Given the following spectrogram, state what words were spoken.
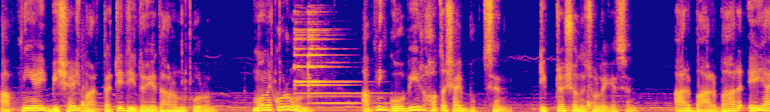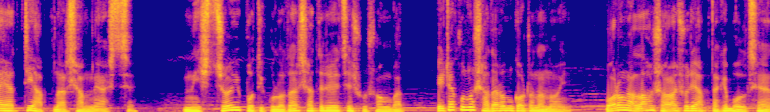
আপনি এই বিশেষ বার্তাটি হৃদয়ে ধারণ করুন। মনে করুন, আপনি গভীর হতাশায় ভুগছেন, ডিপ্রেশনে চলে গেছেন, আর বারবার এই আয়াতটি আপনার সামনে আসছে। নিশ্চয়ই প্রতিকূলতার সাথে রয়েছে সুসংবাদ। এটা কোনো সাধারণ ঘটনা নয়, বরং আল্লাহ সরাসরি আপনাকে বলছেন,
